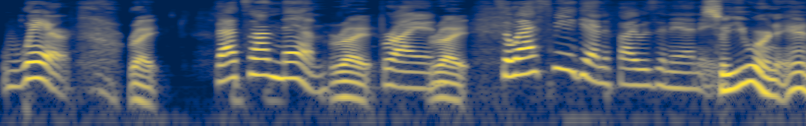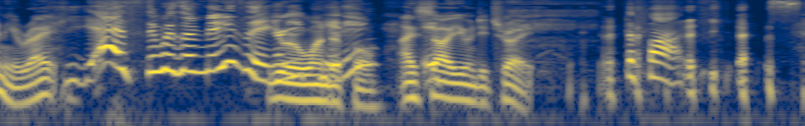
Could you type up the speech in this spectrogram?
where. Right. That's on them. Right, Brian. right. So ask me again if I was an Annie. So you were an Annie, right? yes, it was amazing. You Are were you wonderful. kidding? I saw you in Detroit. The Fox. yes.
